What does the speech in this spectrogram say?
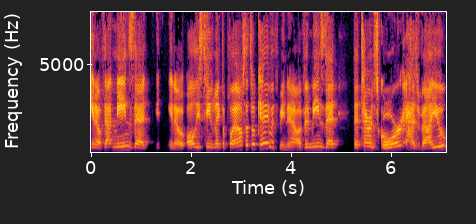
you know if that means that you know all these teams make the playoffs, that's okay with me now. If it means that that Terrence Gore has value,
